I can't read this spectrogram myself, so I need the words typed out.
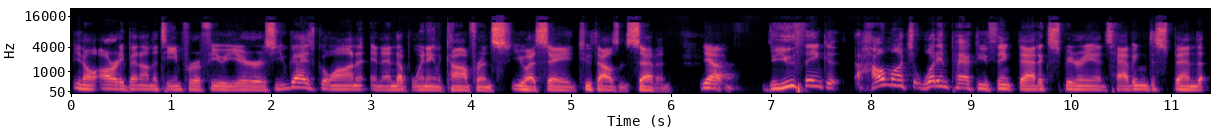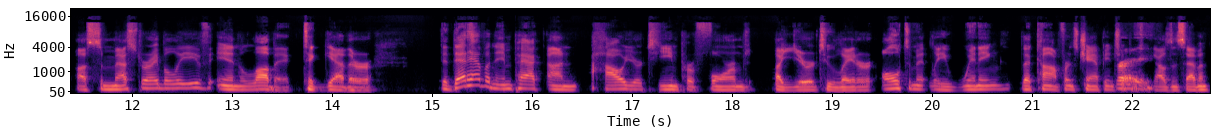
you know, already been on the team for a few years. You guys go on and end up winning the conference USA 2007. Yeah. Do you think how much what impact do you think that experience having to spend a semester I believe in Lubbock together did that have an impact on how your team performed a year or two later ultimately winning the conference championship right. in 2007?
